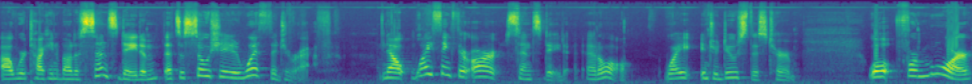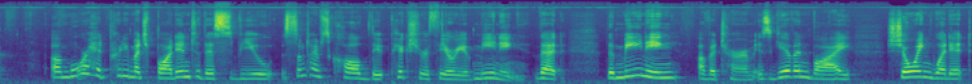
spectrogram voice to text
Uh, we're talking about a sense datum that's associated with the giraffe. Now, why think there are sense data at all? Why introduce this term? Well, for Moore, uh, Moore had pretty much bought into this view, sometimes called the picture theory of meaning, that the meaning of a term is given by showing what it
